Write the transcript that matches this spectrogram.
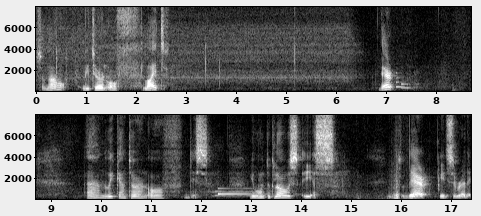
So now we turn off light. There. And we can turn off this. You want to close? Yes. So there it's ready.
